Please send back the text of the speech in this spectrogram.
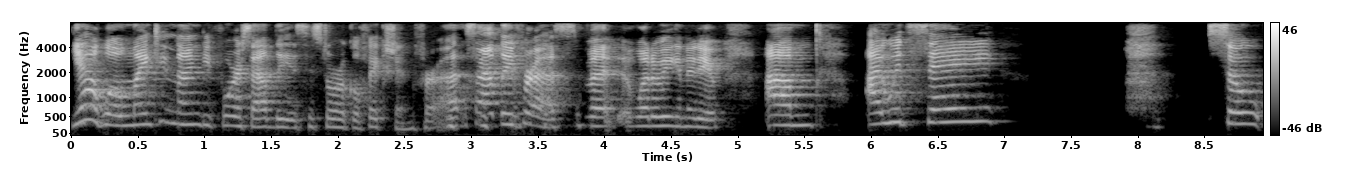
yeah, well, 1994 sadly is historical fiction for us, sadly for us, but what are we going to do? Um, I would say so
